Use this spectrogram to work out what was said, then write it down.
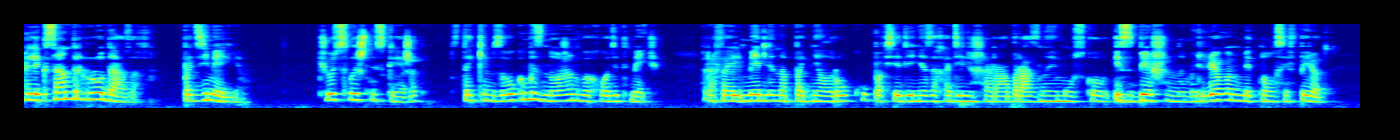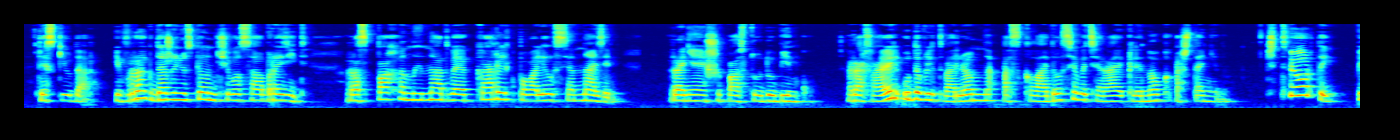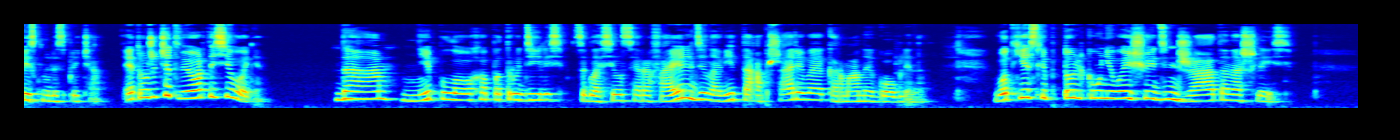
Александр Рудазов. Подземелье. Чуть слышный скрежет. С таким звуком из ножен выходит меч. Рафаэль медленно поднял руку, по всей длине заходили шарообразные мускулы и с бешеным ревом метнулся вперед. Резкий удар, и враг даже не успел ничего сообразить. Распаханный надвое карлик повалился на земь, роняя шипастую дубинку. Рафаэль удовлетворенно осклабился, вытирая клинок о штанину. «Четвертый!» – пискнули с плеча. «Это уже четвертый сегодня!» «Да, неплохо потрудились», — согласился Рафаэль, деловито обшаривая карманы гоблина. «Вот если б только у него еще и деньжата нашлись».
